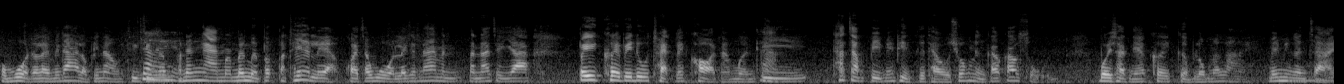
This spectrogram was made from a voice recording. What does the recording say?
ผมโหวตอะไรไม่ได้หรอกพี่เนาจริงๆแล้วพนักงานมันมันเหมือนประเทศเลยอะกว่าจะโหวตอะไรกันได้มันมันน่าจะยากไปเคยไปดู track record นะเหมือนปีถ้าจำปีไม่ผิดคือแถวช่วง 1990 บริษัทเนี้ยเคยเกือบล้มละลาย ไม่มีเงินจ่าย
